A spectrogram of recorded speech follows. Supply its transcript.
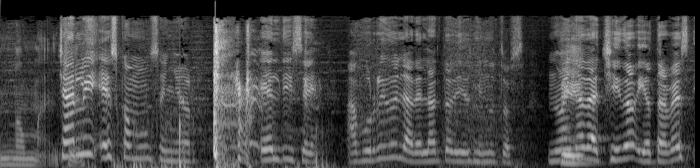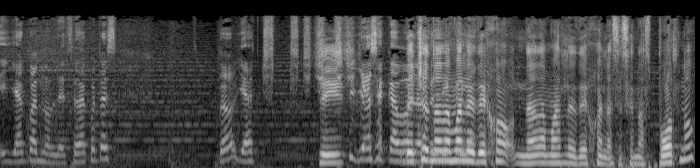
No manches. Charlie es como un señor. Él dice, aburrido y le adelanta 10 minutos. No hay Sí. nada chido y otra vez, y ya cuando le se da cuenta es... ¿No? Ya, ch- ch- ch- Sí. ya se acabó De la hecho, nada más le dejo, nada más le dejo en las escenas porno.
